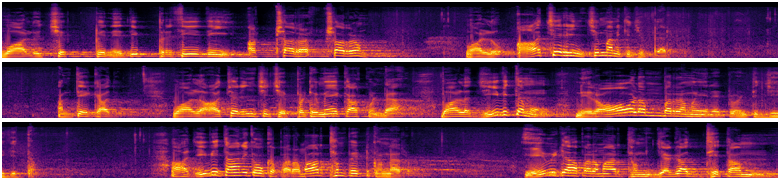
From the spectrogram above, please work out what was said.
వాళ్ళు చెప్పినది ప్రతిదీ అక్షరక్షరం. వాళ్ళు ఆచరించి మనకి చెప్పారు. అంతేకాదు వాళ్ళు ఆచరించి చెప్పటమే కాకుండా వాళ్ళ జీవితము నిరాడంబరమైనటువంటి జీవితం. ఆ జీవితానికి ఒక పరమార్థం పెట్టుకున్నారు. ఏమిటి ఆ పరమార్థం? జగద్ధితం.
